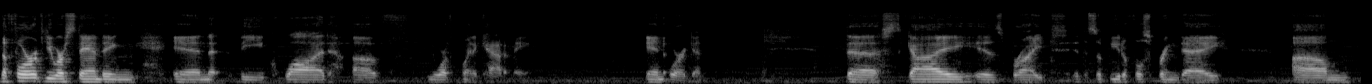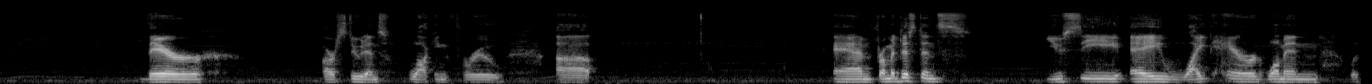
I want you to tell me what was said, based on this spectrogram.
the four of you are standing in the quad of North Point Academy in Oregon. The sky is bright. It is a beautiful spring day. Um, there are students walking through, uh, and from a distance, you see a white haired woman with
